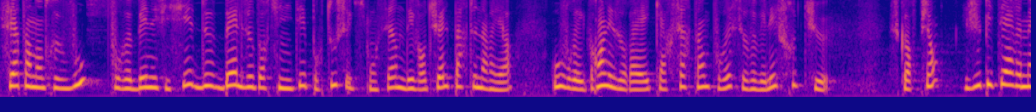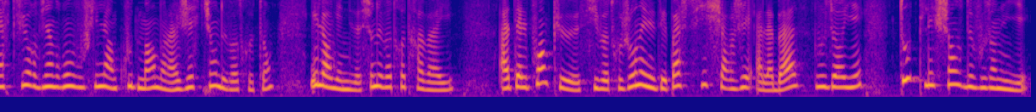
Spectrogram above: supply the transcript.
Certains d'entre vous pourraient bénéficier de belles opportunités pour tout ce qui concerne d'éventuels partenariats. Ouvrez grand les oreilles car certains pourraient se révéler fructueux. Scorpion, Jupiter et Mercure viendront vous filer un coup de main dans la gestion de votre temps et l'organisation de votre travail. À tel point que si votre journée n'était pas si chargée à la base, vous auriez toutes les chances de vous ennuyer.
